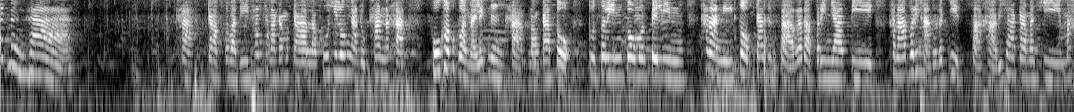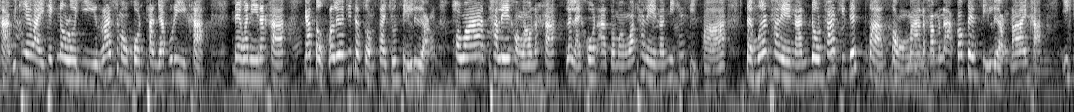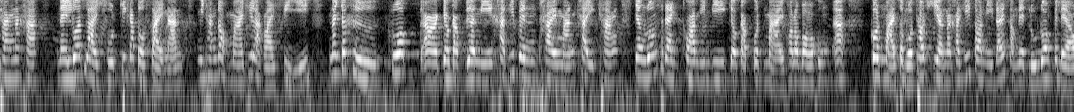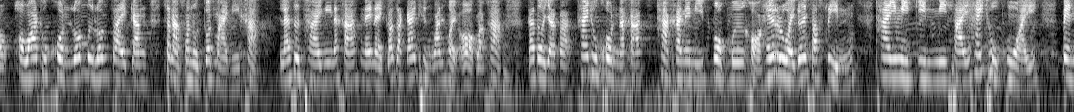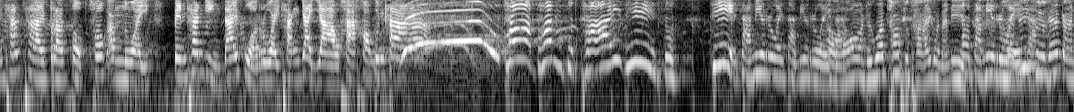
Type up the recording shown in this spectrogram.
เลขหนึ่งค่ะ ค่ะกับสวัสดีท่านคณะกรรมการและผู้ที่ร่วมงานทุกท่านนะคะ ผู้เข้าประกวดหมายเลขหนึ่งค่ะ น้องกาโตะกุศลินโกมลเปลิน ขณะนี้จบการศึกษาระดับปริญญาตรีคณะบริหารธุรกิจ สาขาวิชาการบัญชี มหาวิทยาลัยเทคโนโลยี ราชมงคลธัญบุรีค่ะ ในวันนี้นะคะ กาโตะก็เลือกที่จะสวมใส่ชุดสีเหลือง เพราะว่าทะเลของเรานะคะ หลายๆ คนอาจจะมองว่าทะเลนั้นมีแค่สีฟ้า แต่เมื่อทะเลนั้นโดนพระอาทิตย์ได้สาดส่องมานะคะ มันอาจก็เป็นสีเหลืองได้ค่ะ อีกทั้งนะคะ ในลวดลายชุดที่กาโตใส่นั้น มีทั้งดอกไม้ที่หลากหลายสี นั่นก็คือรวบเกี่ยวกับเดือนนี้ค่ะที่เป็นพายมันค่ะอีกครั้ง ยังร่วมแสดงความยินดีเกี่ยวกับกฎหมายพรบคุ้มกฎหมายสมรสเท่าเทียมนะคะ ที่ตอนนี้ได้สำเร็จรู้ล่วงไปแล้ว เพราะว่าทุกคนร่วมมือร่วมใจกันสนับสนุนกฎหมายนี้ค่ะ และสุดท้ายนี้นะคะไหนๆก็จะใกล้ถึงวันหวยออกแล้วค่ะกาโตะอยากจะให้ทุกคนนะคะ หากใครในนี้ปรบมือขอให้รวยด้วยทรัพย์สินให้มีกินมีใช้ให้ถูกหวย เป็นท่านชายประสบโชคอำนวย เป็นท่านหญิงได้ผัวรวยทั้งใหญ่ยาวค่ะ ขอบคุณค่ะ ชอบท่อนสุดท้ายที่สุดที่สามีรวยสามีรวยอ๋อจ้ะนึกว่าชอบสุดท้ายกว่านั้นอีกเออสามีรวยนี่จ้ะ คือแค่การ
